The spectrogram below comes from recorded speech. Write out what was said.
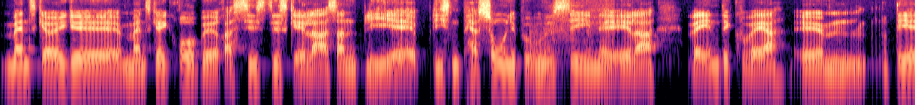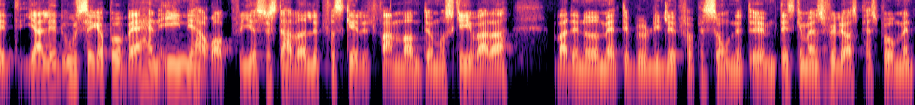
man skal jo ikke, man skal ikke råbe racistisk, eller sådan blive, blive sådan personlig på udseende, eller hvad end det kunne være. Øhm, det, jeg er lidt usikker på, hvad han egentlig har råbt, fordi jeg synes, der har været lidt forskelligt fremme om det, måske var der var det noget med, at det blev lige lidt for personligt. Øhm, det skal man selvfølgelig også passe på, men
